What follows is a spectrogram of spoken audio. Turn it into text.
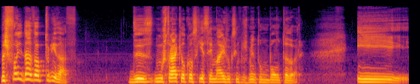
Mas foi-lhe dada a oportunidade de mostrar que ele conseguia ser mais do que simplesmente um bom lutador. E,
